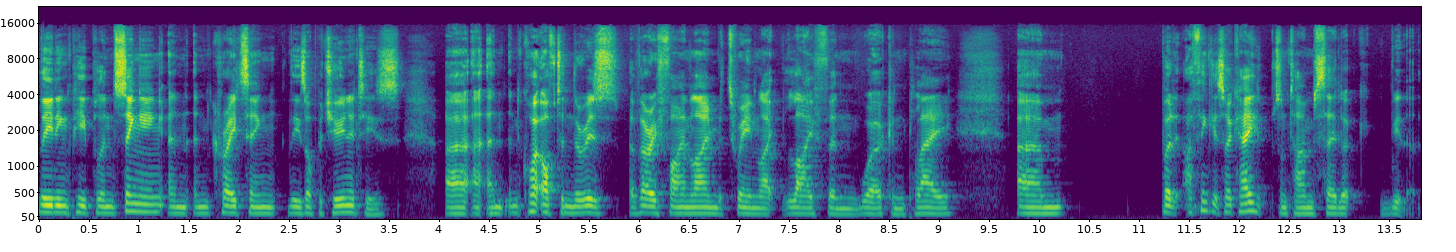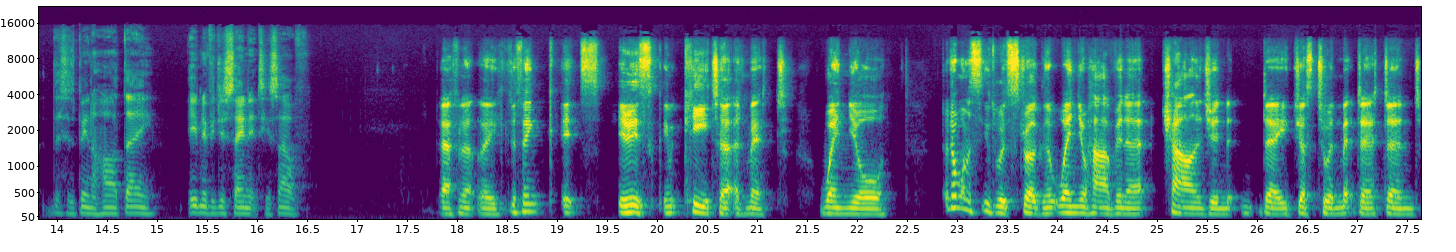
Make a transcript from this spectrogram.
leading people in singing and and creating these opportunities. Uh, and, and quite often there is a very fine line between like life and work and play. Um, but I think it's okay sometimes say, look, this has been a hard day, even if you're just saying it to yourself. Definitely. Do you think it's it is key to admit when you're I don't want to use the word struggling, when you're having a challenging day, just to admit it and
